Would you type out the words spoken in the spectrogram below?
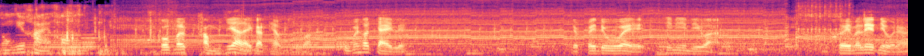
ตรงที่ขายของก็มาทำเหี้ยอะไรกันแถวนี้วะกูไม่เข้าใจเลย เดี๋ยวไปดูไอ้ที่นี่ดีกว่าผมเคยมาเล่นอยู่นะ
